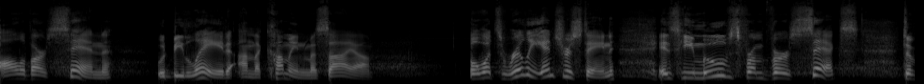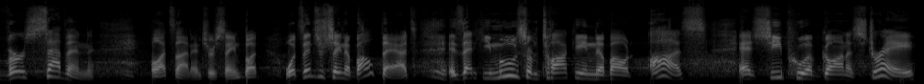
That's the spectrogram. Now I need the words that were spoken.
all of our sin would be laid on the coming Messiah. But what's really interesting is he moves from verse 6 to verse 7. Well, that's not interesting, but what's interesting about that is that he moves from talking about us as sheep who have gone astray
